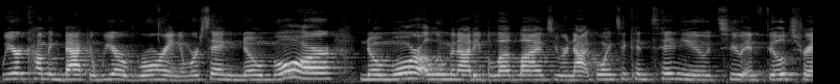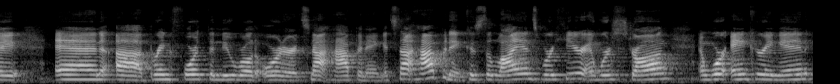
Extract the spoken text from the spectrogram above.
We are coming back and we are roaring and we're saying no more, no more Illuminati bloodlines. You are not going to continue to infiltrate and uh, bring forth the New World Order. It's not happening. It's not happening because the Lions, we're here and we're strong and we're anchoring in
